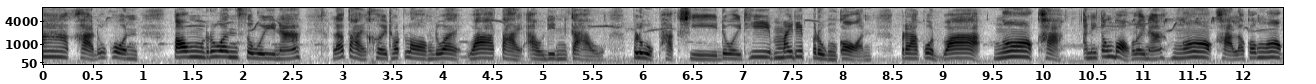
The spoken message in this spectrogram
มากๆค่ะทุกคน ต้องร่วนซุยนะ แล้วต่ายเคยทดลองด้วยว่าต่ายเอาดินเก่า ปลูกผักชีโดยที่ไม่ได้ปรุงก่อน ปรากฏว่างอกค่ะ อันนี้ต้องบอกเลยนะ งอกค่ะ แล้วก็งอก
